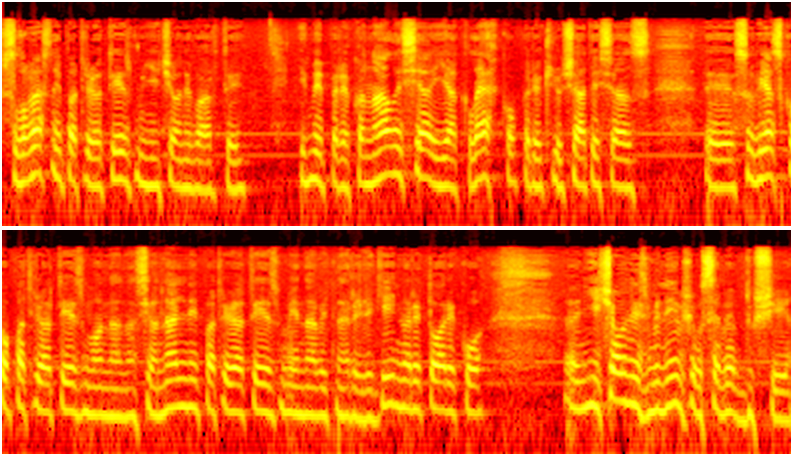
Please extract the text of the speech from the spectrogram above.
Словесний патріотизм нічого не вартий. І ми переконалися, як легко переключатися з совєтського патріотизму на національний патріотизм і навіть на релігійну риторику, е, нічого не змінивши у себе в душі.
